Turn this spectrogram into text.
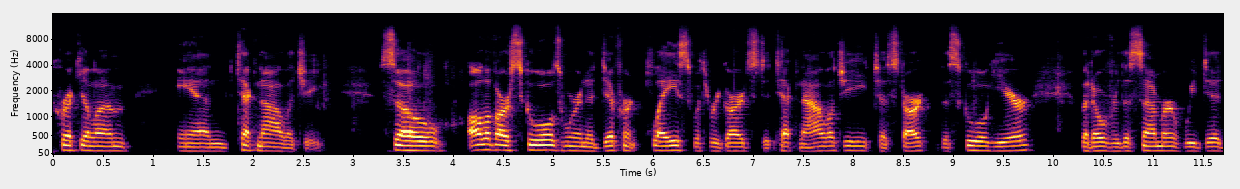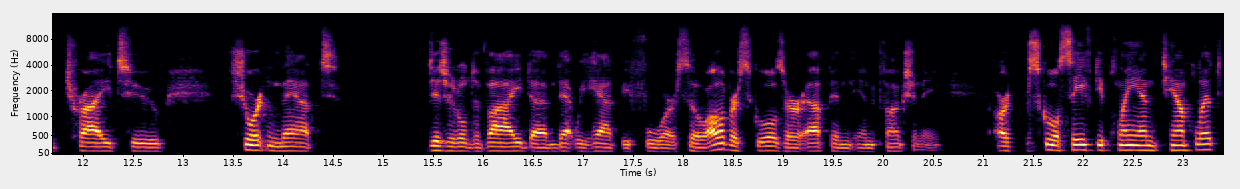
curriculum, and technology. So, all of our schools were in a different place with regards to technology to start the school year. But over the summer, we did try to shorten that digital divide um, that we had before. So, all of our schools are up and, functioning. Our school safety plan template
